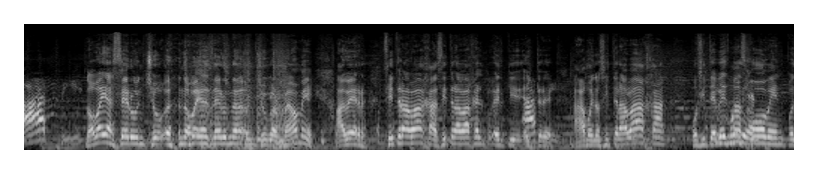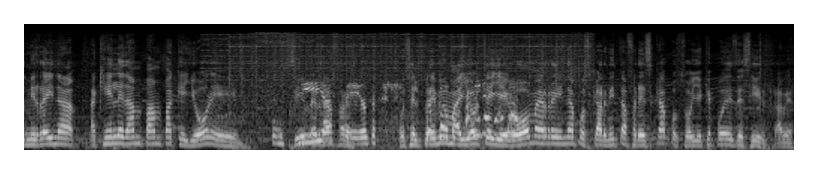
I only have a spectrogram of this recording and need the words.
Ah, sí. No vaya a ser un chu- no vaya a ser una, un sugar mommy. A ver, si trabaja, si trabaja el, el el Ah, sí. Ah, bueno, si trabaja, pues si te ves más bien. joven, pues mi reina, ¿a quién le dan pan pa' que llore? Sí, sí, ¿verdad, sé, o sea, Pues el doctor, premio mayor te llegó, mi reina, pues carnita fresca, pues oye, ¿qué puedes decir? A ver,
